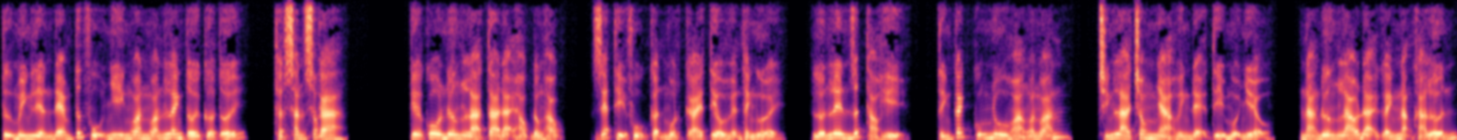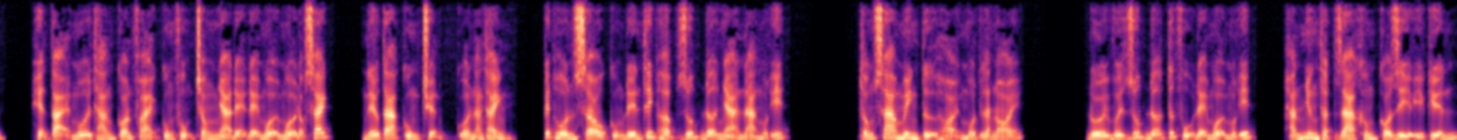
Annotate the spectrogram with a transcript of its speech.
Tự mình liền đem tức phụ nhi ngoan ngoãn lanh tới cửa tới, thật săn sóc ca. Kia cô nương là ta đại học đồng học, Z thị phụ cận một cái tiểu huyện thành người, lớn lên rất thảo hỉ, tính cách cũng nhu hòa ngoan ngoãn, chính là trong nhà huynh đệ tỷ muội nhiều, nàng đương lão đại gánh nặng khá lớn, hiện tại mỗi tháng còn phải cung phụng trong nhà đệ đệ muội muội đọc sách, nếu ta cùng chuyện của nàng thành, kết hôn sau cũng đến thích hợp giúp đỡ nhà nàng một ít. Tống Sa Minh tự hỏi một lát nói, đối với giúp đỡ tức phụ đệ muội một ít, hắn nhưng thật ra không có gì ý kiến,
